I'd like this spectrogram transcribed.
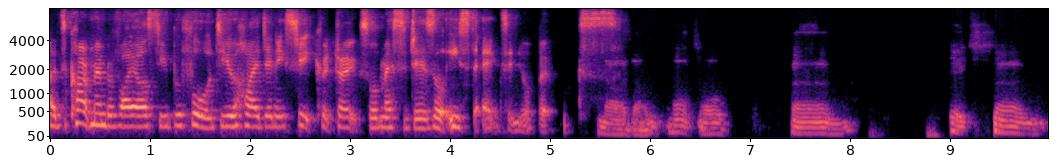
I can't remember if I asked you before. Do you hide any secret jokes or messages or Easter eggs in your books? No, I don't. Not at all. Um, it's um,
